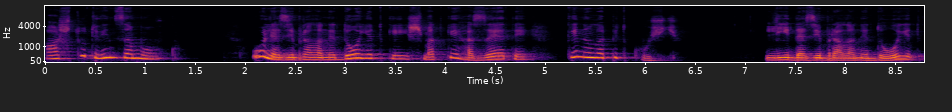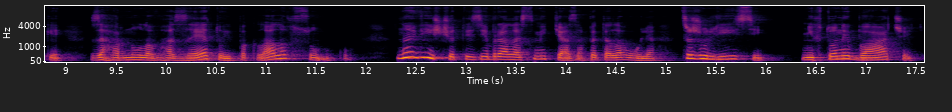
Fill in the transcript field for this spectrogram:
Аж тут він замовк. Оля зібрала недоїдки, шматки газети, кинула під кущ. Ліда зібрала недоїдки, загорнула в газету і поклала в сумку. Навіщо ти зібрала сміття? запитала Оля. Це ж у лісі, ніхто не бачить.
